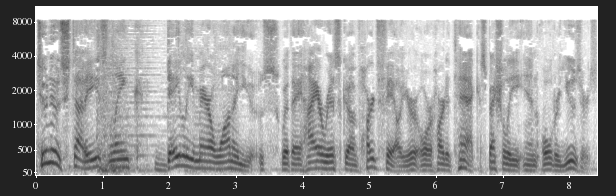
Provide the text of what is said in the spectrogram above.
Two new studies link daily marijuana use with a higher risk of heart failure or heart attack, especially in older users.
